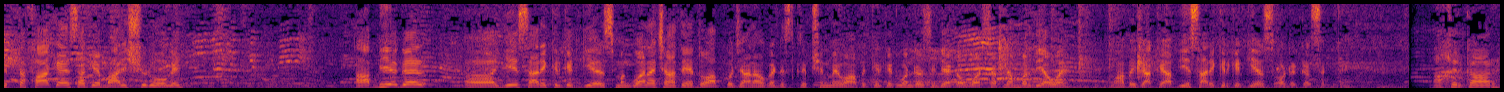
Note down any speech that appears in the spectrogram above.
इत्तफाक ऐसा कि बारिश शुरू हो गई। आप भी अगर ये सारे क्रिकेट गियर्स मंगवाना चाहते हैं तो आपको जाना होगा डिस्क्रिप्शन में। वहाँ पे क्रिकेट वंडर्स इंडिया का व्हाट्सएप नंबर दिया हुआ है। वहाँ पे जाके आप ये सारे क्रिकेट गियर्स ऑर्डर कर सकते हैं। आखिरकार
